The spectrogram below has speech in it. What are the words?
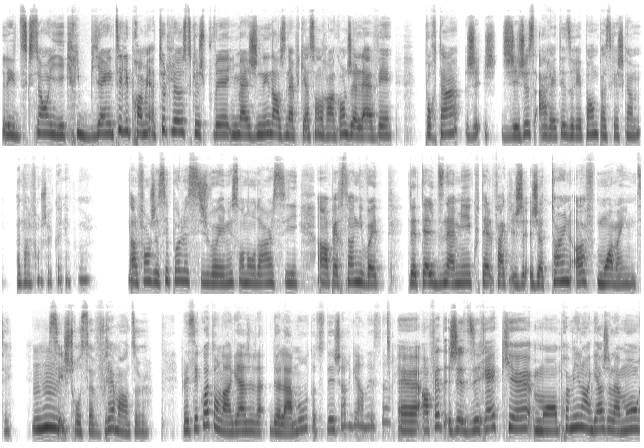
les discussions, il écrit bien. Tu sais, les premières, tout là, ce que je pouvais imaginer dans une application de rencontre, je l'avais. Pourtant, j'ai j'ai juste arrêté de répondre parce que je suis comme, Ah, dans le fond, je le connais pas. Dans le fond, je sais pas là, si je vais aimer son odeur, si en personne, il va être de telle dynamique ou telle. Fait que je, je turn off moi-même, tu sais. Mhm. Je trouve ça vraiment dur. Mais c'est quoi ton langage de la- de l'amour? T'as-tu déjà regardé ça? Euh, en fait, je dirais que mon premier langage de l'amour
